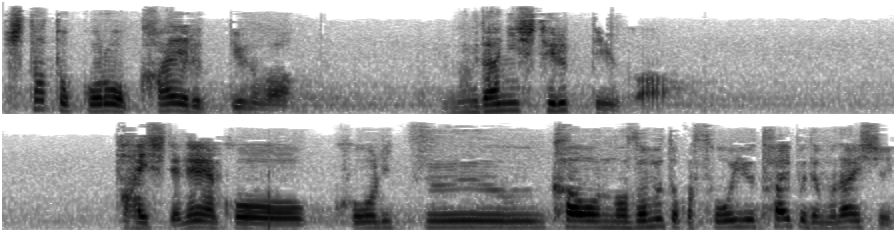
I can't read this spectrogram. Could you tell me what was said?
来たところを帰るっていうのが、無駄にしてるっていうか、対してね、こう、効率化を望むとかそういうタイプでもないし、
